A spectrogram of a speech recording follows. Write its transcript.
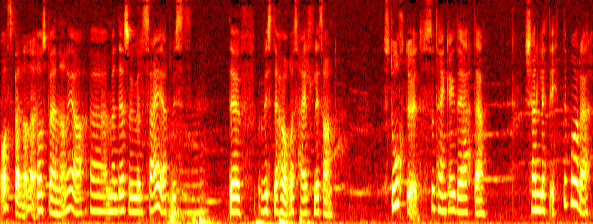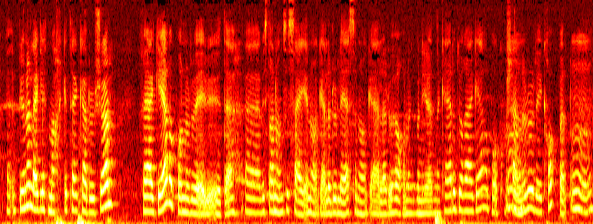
Og spennende. og spennende, ja. Eh, men det som jeg vil si, at hvis det, hvis det høres helt litt sånn stort ut, så tenker jeg det at eh, Kjenn litt etter på det. Begynn å legge litt merke til hva du sjøl reagerer på når du er ute. Eh, hvis det er noen som sier noe, eller du leser noe, eller du hører noe på nyhetene, hva er det du reagerer på? Hvor kjenner du det i kroppen? Mm,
